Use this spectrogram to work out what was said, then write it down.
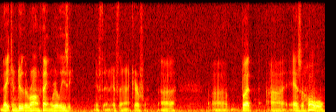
they can do the wrong thing real easy if they're if they're not careful. Uh, uh, but uh, as a whole,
